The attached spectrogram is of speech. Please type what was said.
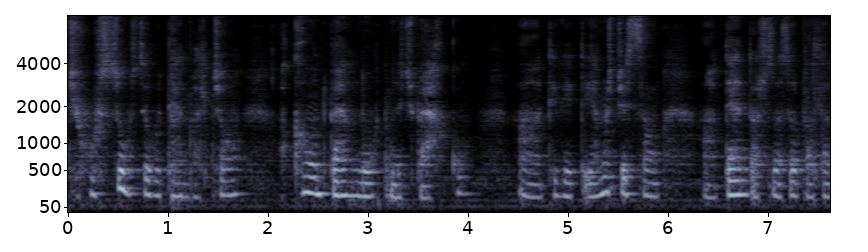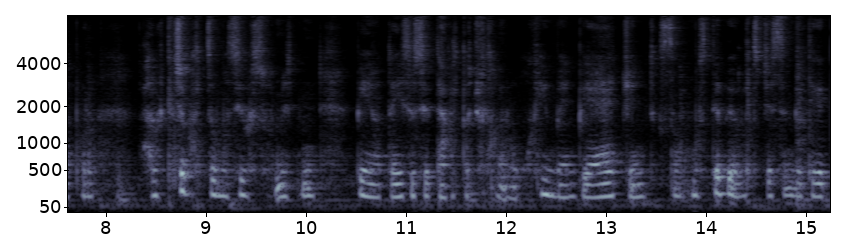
чи хүссэн хүсээгүй тайм болж байгаа. Аккаунт байнга нуугдна гэж байхгүй. Аа тэгээд ямар ч байсан дайнд орсноосоо болоод бүр хоригдлж болсон хүмүүсийг мэднэ. Би одоо Иесусыг дагалдаж болох юм уу юм байна. Би айж энд гэсэн хүмүүстэй би уулзчихсан би тэгээд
